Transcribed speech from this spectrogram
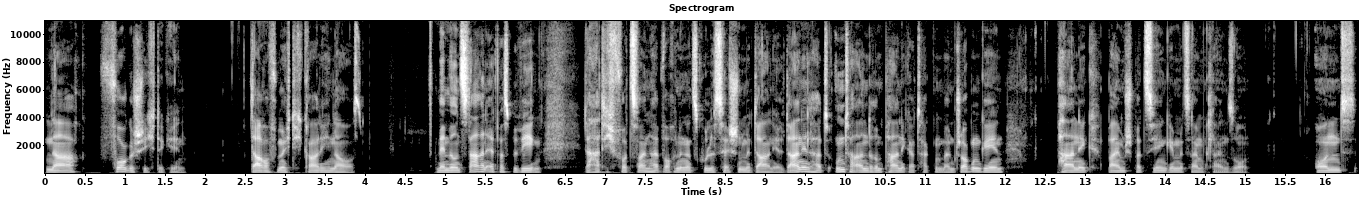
nach Vorgeschichte gehen. Darauf möchte ich gerade hinaus. Wenn wir uns darin etwas bewegen, da hatte ich vor zweieinhalb Wochen eine ganz coole Session mit Daniel. Daniel hat unter anderem Panikattacken beim Joggen gehen, Panik beim Spazierengehen mit seinem kleinen Sohn. Und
